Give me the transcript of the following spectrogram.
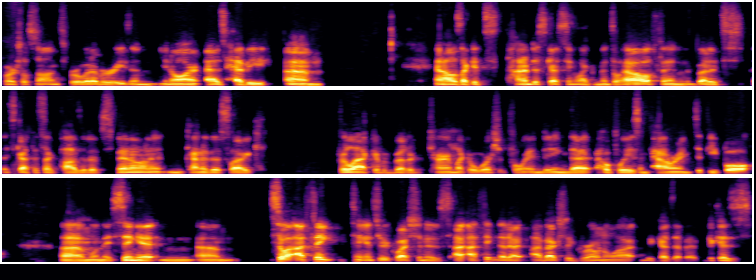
commercial songs for whatever reason, you know, aren't as heavy. Um, and I was like, it's kind of discussing like mental health and, but it's, it's got this like positive spin on it and kind of this like, for lack of a better term, like a worshipful ending that hopefully is empowering to people um, when they sing it. And um, so I think to answer your question is, I, I think that I, I've actually grown a lot because of it, because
